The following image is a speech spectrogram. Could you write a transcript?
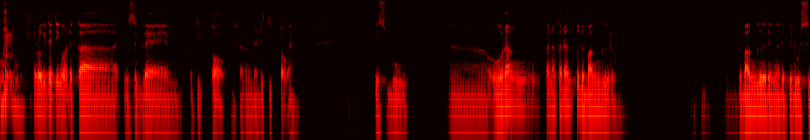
kalau kita tengok dekat Instagram atau TikTok, sekarang dah ada TikTok kan. Facebook. Uh, orang kadang-kadang tu dia bangga tau. Dia bangga dengan dia dosa.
